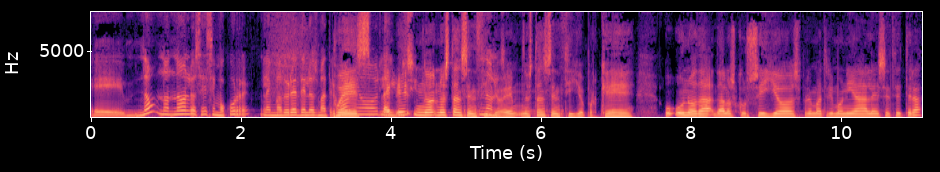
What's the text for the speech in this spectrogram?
eh, no, no, no lo sé, se me ocurre, la inmadurez de los matrimonios, pues, la eh, ilusión. no, no, es tan sencillo, no, no es tan sencillo, porque uno da, los cursillos prematrimoniales, etcétera,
